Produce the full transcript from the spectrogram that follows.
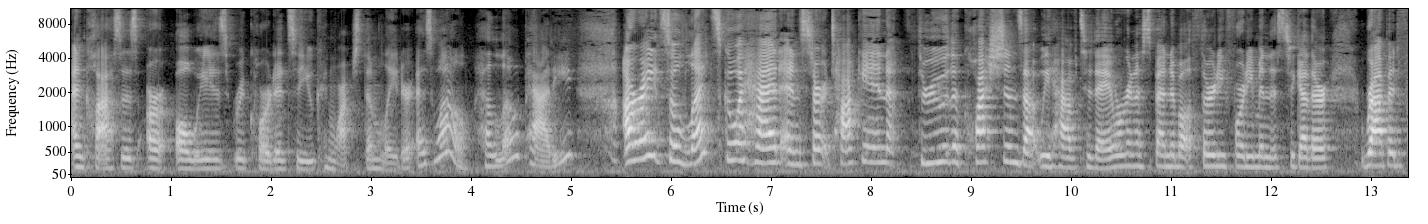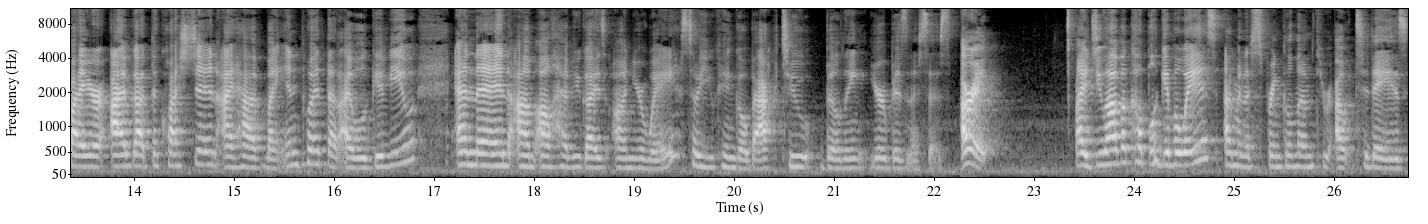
and classes are always recorded so you can watch them later as well. Hello, Patty. All right, so let's go ahead and start talking through the questions that we have today. We're gonna spend about 30, 40 minutes together, rapid fire. I've got the question, I have my input that I will give you, and then um, I'll have you guys on your way so you can go back to building your businesses. All right. I do have a couple giveaways. I'm going to sprinkle them throughout today's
